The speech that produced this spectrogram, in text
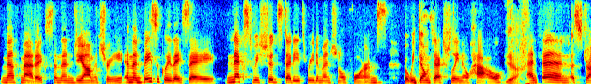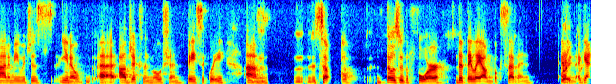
mathematics and then geometry, and then basically they say next we should study three dimensional forms, but we don't actually know how. Yeah. And then astronomy, which is you know uh, objects in motion, basically. Um, so those are the four that they lay out in book seven and right. again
